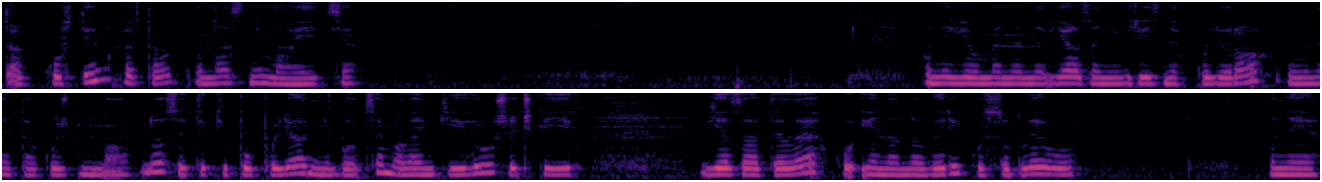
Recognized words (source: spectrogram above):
Так, ковтинка, так, вона знімається. Вони є у мене нав'язані в різних кольорах, і вони також ну, досить таки популярні, бо це маленькі ігрушечки, їх в'язати легко і на Новий рік особливо вони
